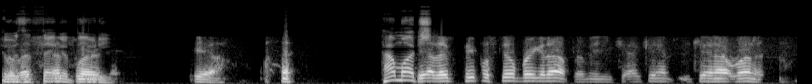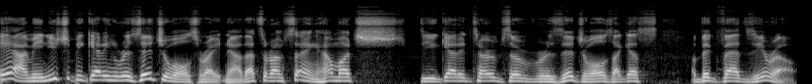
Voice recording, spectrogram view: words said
It So was a thing of where- beauty. Yeah, How much? yeah. They, people still bring it up. I mean, you can't, can't you can't outrun it. Yeah, I mean, you should be getting residuals right now. That's what I'm saying. How much do you get in terms of residuals? I guess a big fat zero.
